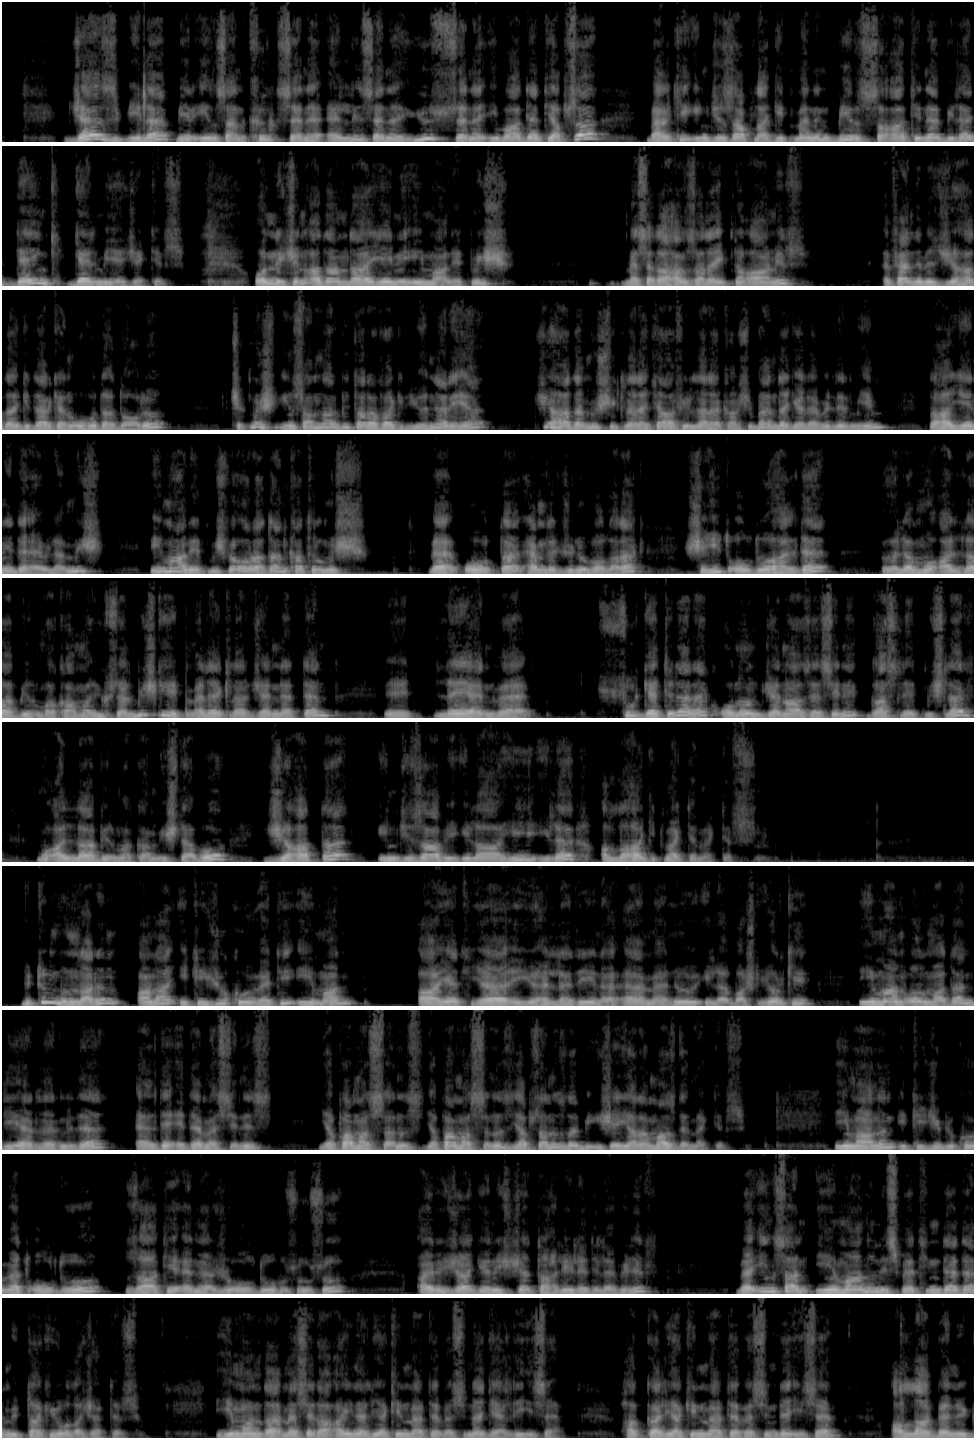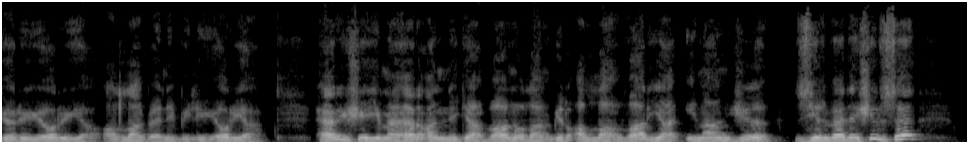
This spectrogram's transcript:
Cezb ile bir insan 40 sene, 50 sene, 100 sene ibadet yapsa belki incizapla gitmenin bir saatine bile denk gelmeyecektir. Onun için adam daha yeni iman etmiş. Mesela Hanzala İbni Amir, Efendimiz cihada giderken Uhud'a doğru çıkmış insanlar bir tarafa gidiyor. Nereye? Cihada müşriklere, kafirlere karşı ben de gelebilir miyim? Daha yeni de evlenmiş, iman etmiş ve oradan katılmış. Ve Uhud'da hem de cünüp olarak şehit olduğu halde öyle mualla bir makama yükselmiş ki melekler cennetten e, leğen ve su getirerek onun cenazesini gasletmişler. Mualla bir makam. İşte bu cihatta incizab-ı ilahi ile Allah'a gitmek demektir. Bütün bunların ana itici kuvveti iman. Ayet ya eyyühellezine amenu ile başlıyor ki iman olmadan diğerlerini de elde edemezsiniz. Yapamazsanız, yapamazsınız, yapsanız da bir işe yaramaz demektir. İmanın itici bir kuvvet olduğu, zati enerji olduğu hususu ayrıca genişçe tahlil edilebilir ve insan imanın nispetinde de müttaki olacaktır. İmanda mesela aynel yakin mertebesine geldi ise, hakkal yakin mertebesinde ise Allah beni görüyor ya, Allah beni biliyor ya, her şeyime her an nigahban olan bir Allah var ya inancı zirveleşirse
